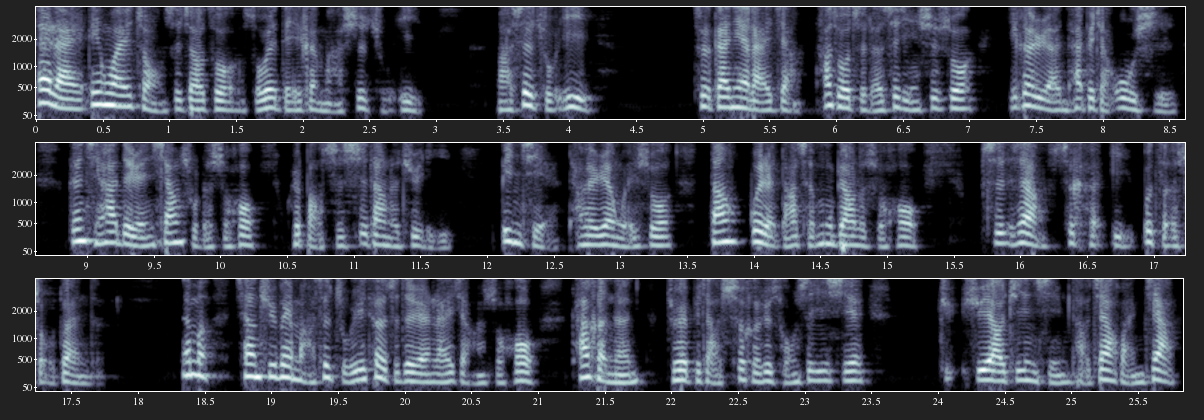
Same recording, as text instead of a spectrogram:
再来，另外一种是叫做所谓的一个马氏主义。马氏主义这个概念来讲，它所指的事情是说，一个人他比较务实，跟其他的人相处的时候会保持适当的距离，并且他会认为说，当为了达成目标的时候，事实上是可以不择手段的。那么，像具备马克思主义特质的人来讲的时候，他可能就会比较适合去从事一些需需要进行讨价还价，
